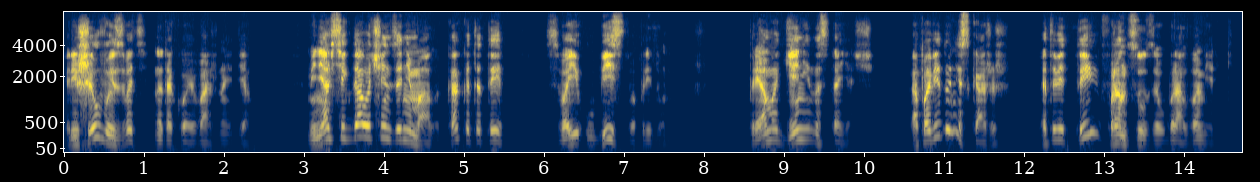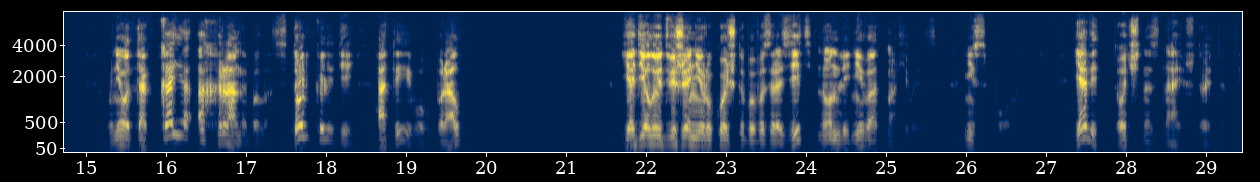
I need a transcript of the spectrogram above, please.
Решил вызвать на такое важное дело. Меня всегда очень занимало, как это ты свои убийства придумываешь. Прямо гений настоящий. А по виду не скажешь. Это ведь ты француза убрал в Америке. У него такая охрана была, столько людей, а ты его убрал. Я делаю движение рукой, чтобы возразить, но он лениво отмахивается. Не спорь. Я ведь точно знаю, что это ты.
